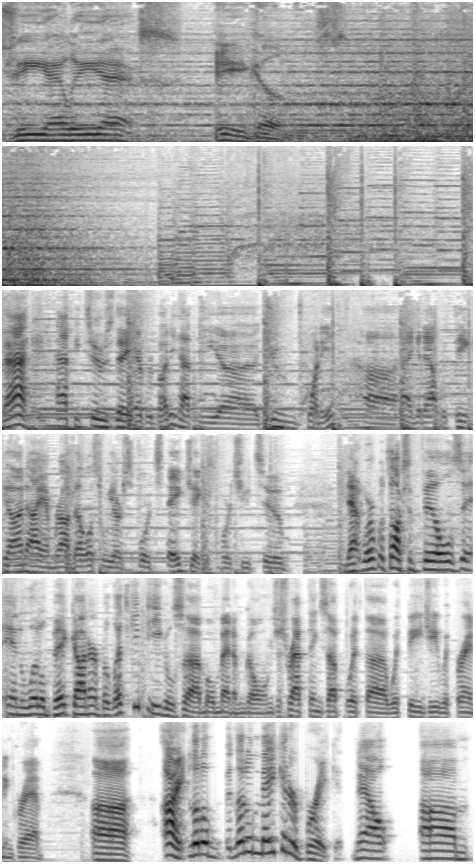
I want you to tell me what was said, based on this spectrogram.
A G L S. Eagles. back. Happy Tuesday, everybody. Happy uh, June 20th. Uh, hanging out with D Gunn. I am Rob Ellis. We are Sports Take, JAKIB Sports YouTube Network. We'll talk some Phils in a little bit, Gunner, but let's keep the Eagles uh, momentum going. Just wrap things up with uh, with BG, with Brandon Graham. Uh, all right, little little make it or break it. Now, um,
